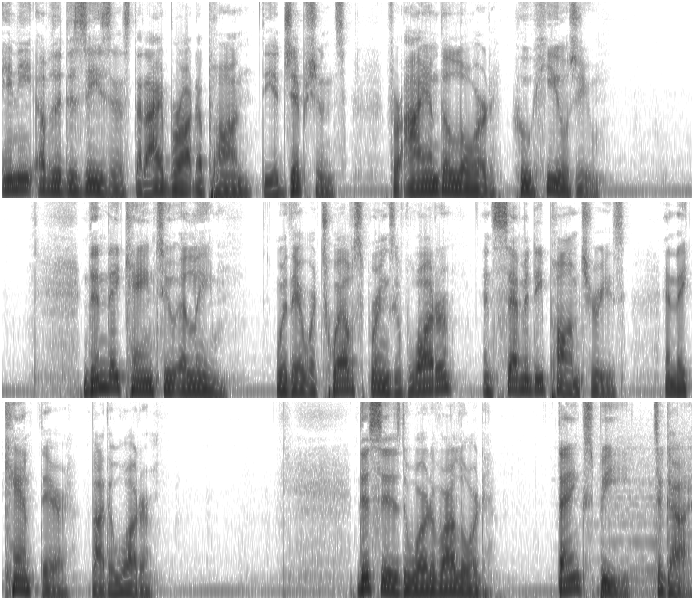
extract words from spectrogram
any of the diseases that I brought upon the Egyptians, for I am the Lord who heals you. Then they came to Elim, where there were twelve springs of water and seventy palm trees, and they camped there by the water. This is the word of our Lord. Thanks be to God.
